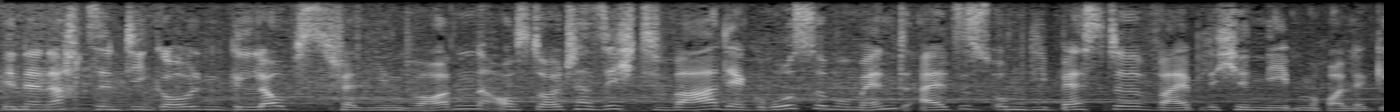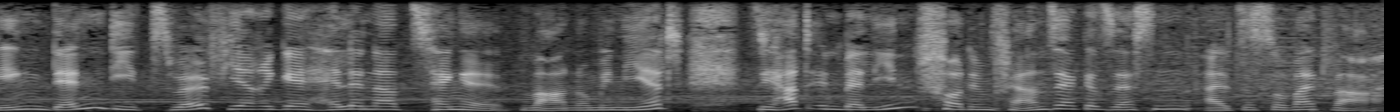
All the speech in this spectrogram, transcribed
In der Nacht sind die Golden Globes verliehen worden. Aus deutscher Sicht war der große Moment, als es um die beste weibliche Nebenrolle ging, denn die zwölfjährige Helena Zengel war nominiert. Sie hat in Berlin vor dem Fernseher gesessen, als es soweit war.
